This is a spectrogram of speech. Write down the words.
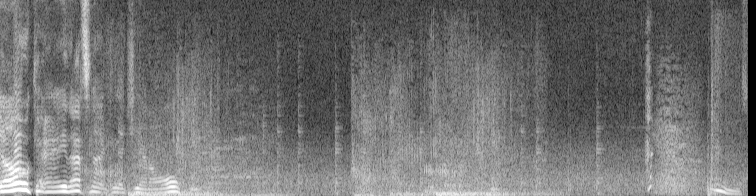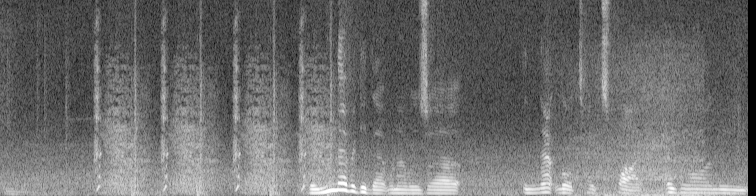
Okay, that's not glitchy at all. They never did that when I was uh, in that little tight spot over on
